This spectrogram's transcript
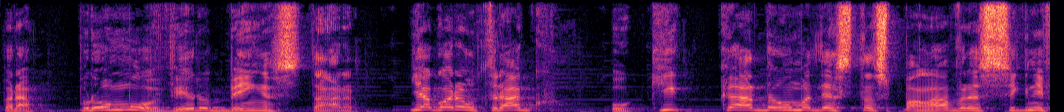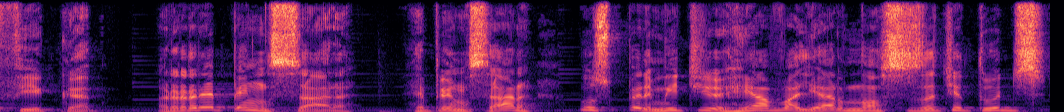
para promover o bem-estar. E agora eu trago o que cada uma destas palavras significa. Repensar. Repensar nos permite reavaliar nossas atitudes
